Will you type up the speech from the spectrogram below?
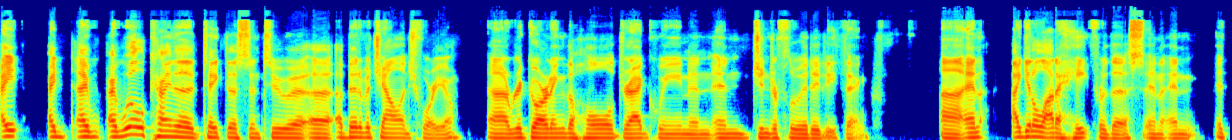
I I I I will kind of take this into a, a bit of a challenge for you uh, regarding the whole drag queen and and gender fluidity thing. Uh, and I get a lot of hate for this, and and it,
